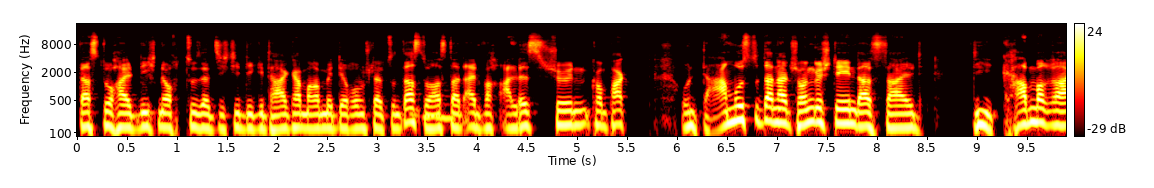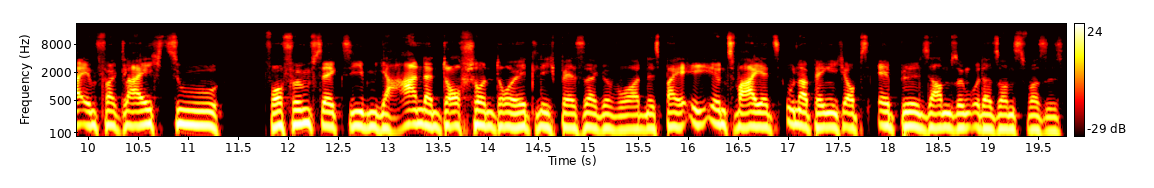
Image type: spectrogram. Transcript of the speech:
Dass du halt nicht noch zusätzlich die Digitalkamera mit dir rumschleppst und das. Du hast halt einfach alles schön kompakt. Und da musst du dann halt schon gestehen, dass halt die Kamera im Vergleich zu vor fünf, sechs, sieben Jahren dann doch schon deutlich besser geworden ist. Bei, und zwar jetzt unabhängig, ob es Apple, Samsung oder sonst was ist.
